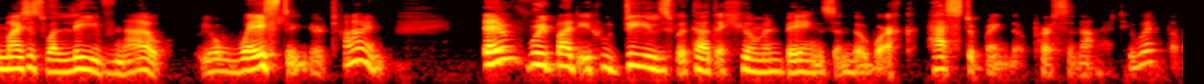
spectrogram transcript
you might as well leave now. You're wasting your time. Everybody who deals with other human beings in their work has to bring their personality with them.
